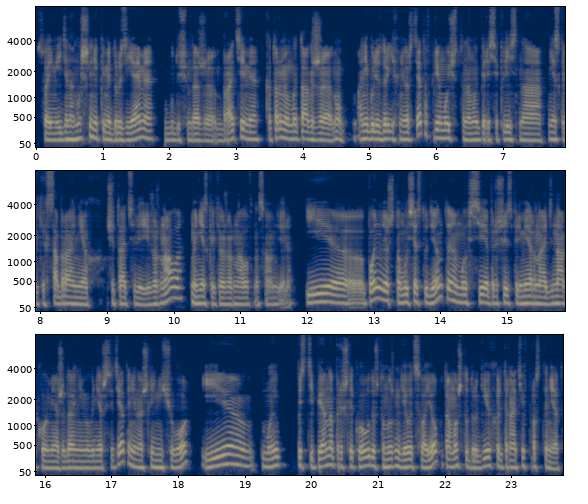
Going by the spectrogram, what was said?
своими единомышленниками, друзьями, в будущем даже братьями, которыми мы также, ну, они были из других университетов преимущественно, мы пересеклись на нескольких собраниях читателей журнала, ну, нескольких журналов на самом деле, и э, поняли, что мы все студенты, мы все пришли с примерно одинаковыми ожиданиями в университет, не нашли ничего, и мы постепенно пришли к выводу, что нужно делать свое, потому что других альтернатив просто нет.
